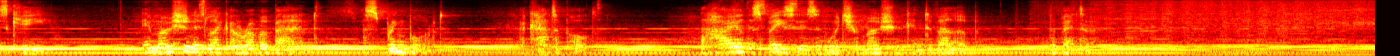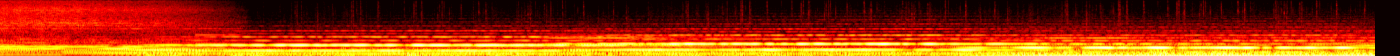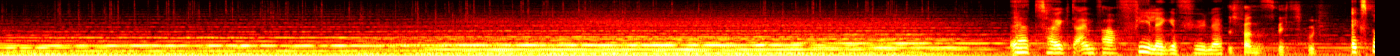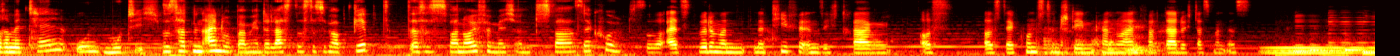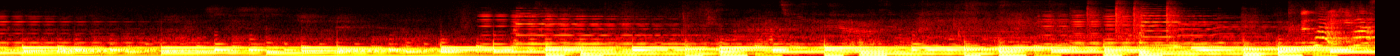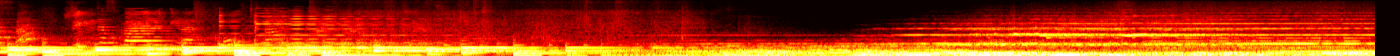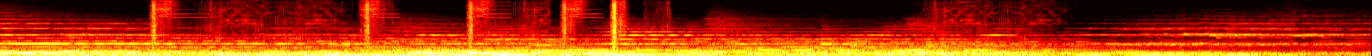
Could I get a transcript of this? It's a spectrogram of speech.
is key. Emotion is like a rubber band, a springboard, a catapult. The higher the spaces in which emotion can develop, the better. Erzeugt einfach viele Gefühle. Ich fand es richtig gut. Experimentell und mutig. Es hat einen Eindruck bei mir hinterlassen, dass das überhaupt gibt. Das ist, war neu für mich und es war sehr cool. So als würde man eine Tiefe in sich tragen, aus, aus der Kunst entstehen kann, nur einfach dadurch, dass man ist.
